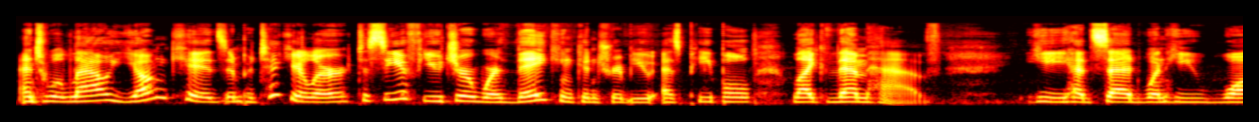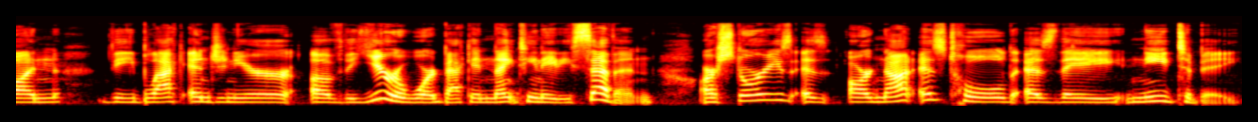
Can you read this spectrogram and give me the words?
and to allow young kids in particular to see a future where they can contribute as people like them have. He had said when he won the Black Engineer of the Year award back in 1987. Our stories as are not as told as they need to be.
